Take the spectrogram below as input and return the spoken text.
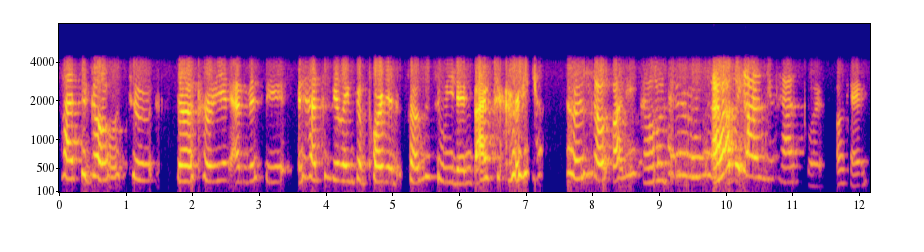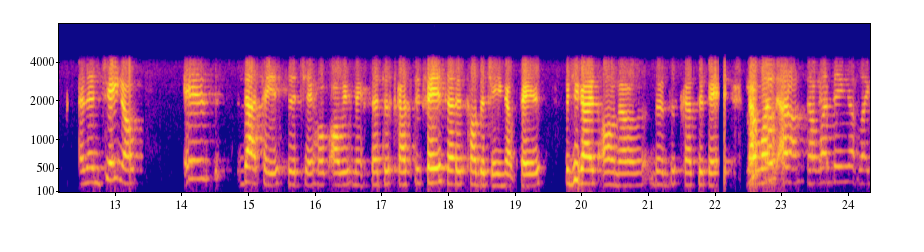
had to go to the Korean embassy and had to be like deported from Sweden back to Korea. It was so funny. Oh, I hope he got a new passport. Okay. And then J Nope is that face that J Hope always makes that disgusted face that is called the J Nope face. But you guys all know the disgusted face. That one nope, that, one thing of like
